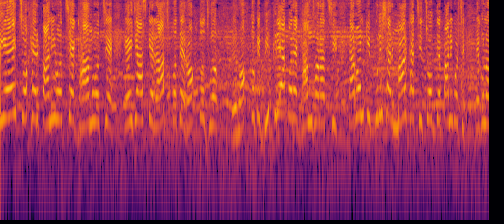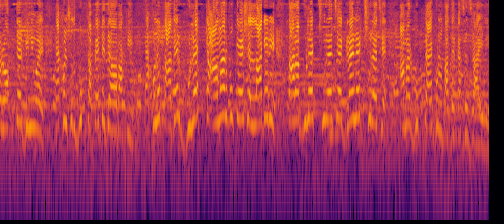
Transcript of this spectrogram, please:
দিয়েই চোখের পানি হচ্ছে, ঘাম হচ্ছে। এই যে আজকে রাজপথে রক্ত রক্তকে বিক্রিয়া করে ঘাম ঝরাচ্ছি, এমনকি পুলিশের মার খাচ্ছি, চোখ দিয়ে পানি পড়ছে, এগুলো রক্তের বিনিময়ে। এখন শুধু বুকটা পেতে দেওয়া বাকি। এখনও তাদের বুলেটটা আমার বুকে এসে লাগেনি। তারা বুলেট ছুঁড়েছে, গ্রেনেড ছুঁড়েছে। আমার বুকটা এখনও তাদের কাছে যায়নি।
